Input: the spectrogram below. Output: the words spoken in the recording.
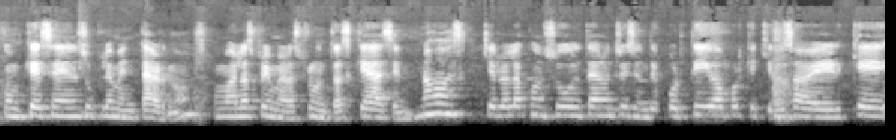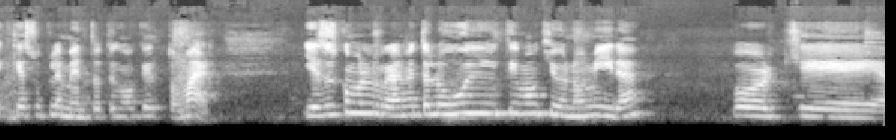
con qué se deben suplementar, ¿no? Es como de las primeras preguntas que hacen. No, es que quiero la consulta de nutrición deportiva porque quiero saber qué, qué suplemento tengo que tomar. Y eso es como realmente lo último que uno mira porque,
